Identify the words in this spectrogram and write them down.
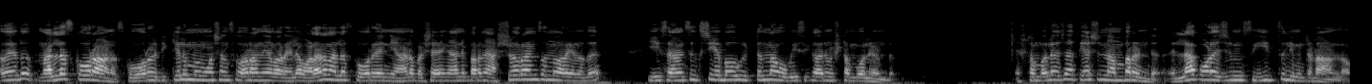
അതായത് നല്ല സ്കോറാണ് സ്കോർ ഒരിക്കലും മോശം സ്കോറാന്ന് ഞാൻ പറയില്ല. വളരെ നല്ല സ്കോർ തന്നെയാണ്. പക്ഷേ ഞാൻ പറഞ്ഞ അഷ്വറൻസ് എന്ന് പറയുന്നത് ഈ സെവൻ സിക്സ്റ്റി എബവ് കിട്ടുന്ന ഒ ബി സിക്കാരും ഇഷ്ടംപോലെ ഉണ്ട്. ഇഷ്ടംപോലെ വെച്ചാൽ അത്യാവശ്യം നമ്പർ ഉണ്ട്. എല്ലാ കോളേജിലും സീറ്റ്സ് ലിമിറ്റഡ് ആണല്ലോ.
